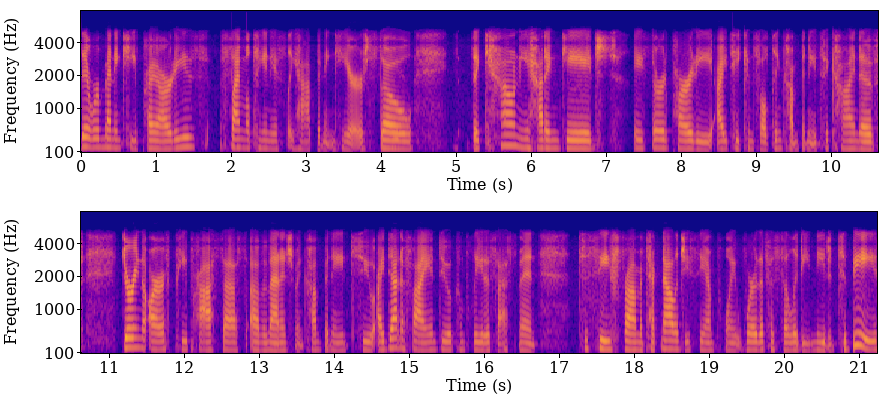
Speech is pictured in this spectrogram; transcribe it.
There were many key priorities simultaneously happening here. So the county had engaged a third party IT consulting company to kind of, during the RFP process of a management company, to identify and do a complete assessment to see from a technology standpoint where the facility needed to be.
